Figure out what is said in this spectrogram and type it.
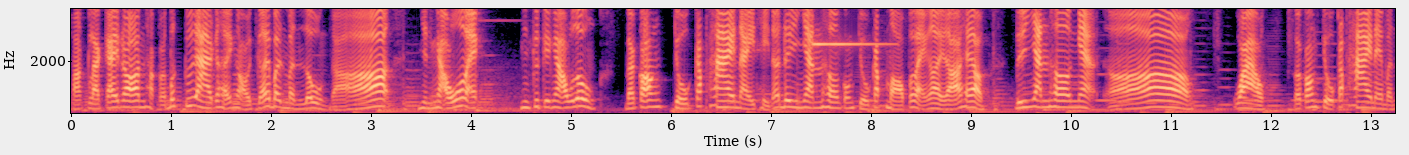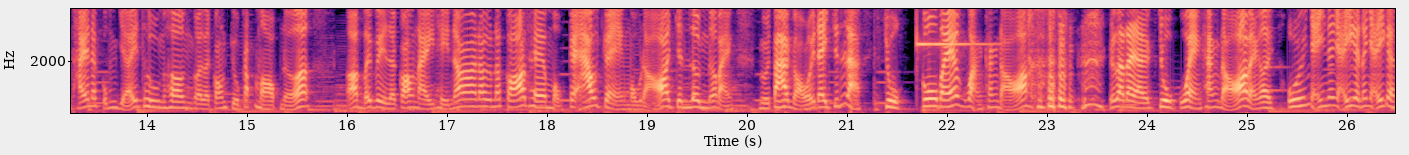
hoặc là Kairon hoặc là bất cứ ai có thể ngồi kế bên mình luôn. Đó, nhìn ngầu các bạn, nhìn cực kỳ ngầu luôn. Và con chuột cấp 2 này thì nó đi nhanh hơn con chuột cấp 1 các bạn ơi, đó, thấy không? Đi nhanh hơn nha. Đó wow và con chuột cấp 2 này mình thấy nó cũng dễ thương hơn gọi là con chuột cấp 1 nữa. Đó bởi vì là con này thì nó nó nó có thêm một cái áo choàng màu đỏ trên lưng nữa bạn. Người ta gọi đây chính là chuột cô bé hoàng khăn đỏ. Người ta đây là chuột hoàng khăn đỏ bạn ơi. Ui nó nhảy nó nhảy kìa nó nhảy kìa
